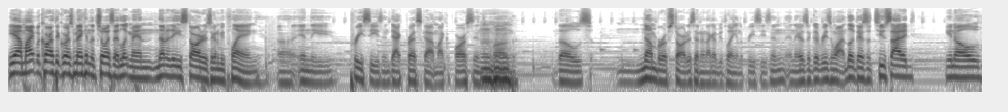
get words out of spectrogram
Yeah, Mike McCarthy, of course, making the choice that look, man, none of these starters are going to be playing uh, in the preseason. Dak Prescott, Micah Parsons, Mhm. among those number of starters that are not going to be playing in the preseason. And there's a good reason why. Look, there's a two sided, you know,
